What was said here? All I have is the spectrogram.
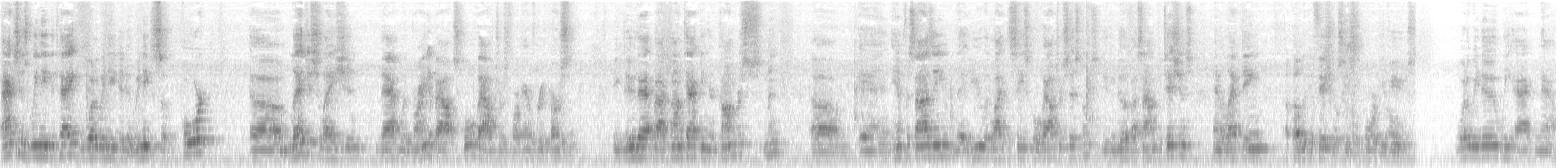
Actions we need to take, what do we need to do? We need to support um, legislation that would bring about school vouchers for every person. You can do that by contacting your congressman um, and emphasizing that you would like to see school voucher systems. You can do it by signing petitions and electing public officials who support your views. What do we do? We act now.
